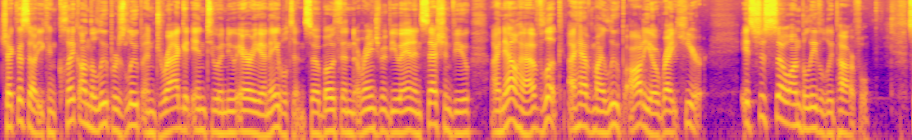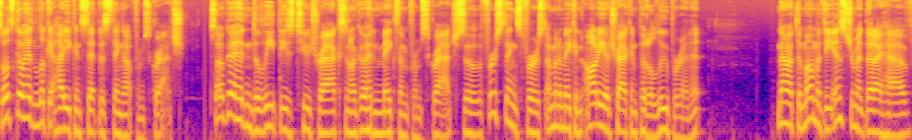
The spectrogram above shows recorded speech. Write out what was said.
Check this out. You can click on the looper's loop and drag it into a new area in Ableton. So both in arrangement view and in session view, I now have, look, I have my loop audio right here. It's just so unbelievably powerful. So let's go ahead and look at how you can set this thing up from scratch. So I'll go ahead and delete these two tracks and I'll go ahead and make them from scratch. So the first things first, I'm going to make an audio track and put a looper in it. Now at the moment, the instrument that I have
